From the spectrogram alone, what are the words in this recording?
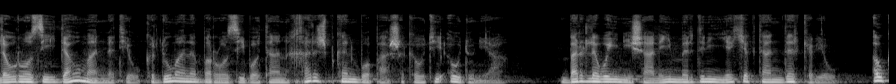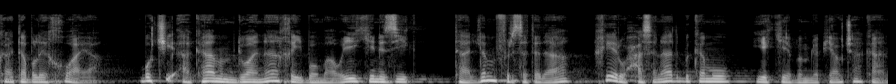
لەو ڕۆزی داومان نەتێ و کردوومانە بە ڕۆزی بۆتان خەرج بکەن بۆ پاشەکەوتی ئەو دونیا بەر لەوەی نیشانەی مردنی یەکێکتان دەرکەوێ و ئەو کاتە بڵێ خوایە بۆچی ئاکامم دوا ناخەی بۆ ماوەیەکی نزیک تا لەم فرسەتەدا خێر و حەسەنات بکەم و یەکێ بم لە پیاوچاکان.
